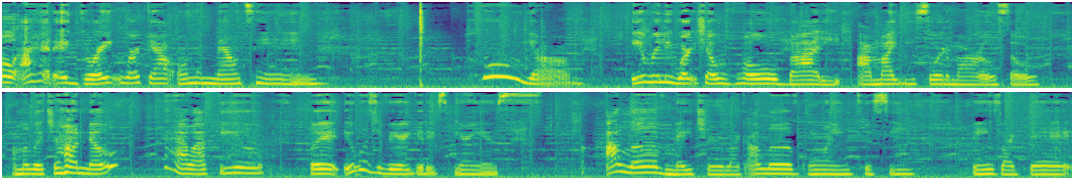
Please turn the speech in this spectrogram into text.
Oh, I had a great workout on the mountain. Whoo, y'all. It really works your whole body. I might be sore tomorrow, so I'm gonna let y'all know how I feel. But it was a very good experience. I love nature. Like, I love going to see things like that.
